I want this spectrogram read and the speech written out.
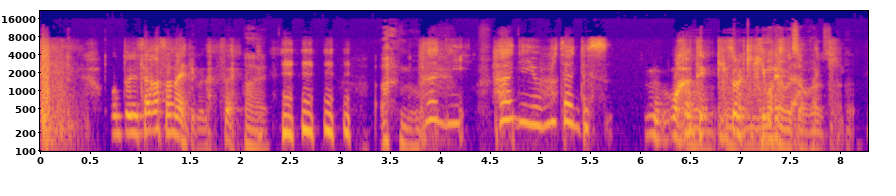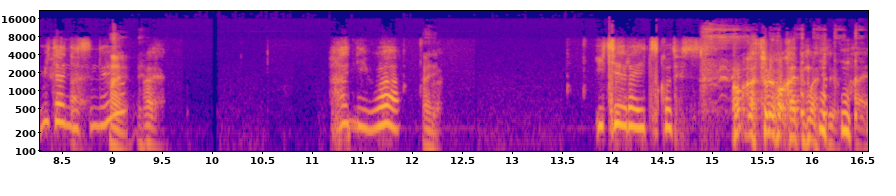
本当に探さないでください。ー、はい。あの、犯人、犯人を見たんです。うん分かって、それ聞きました。た。見たんですね。はい。はい。犯人ははい。市原悦子です。それ分かってますよ。はい。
